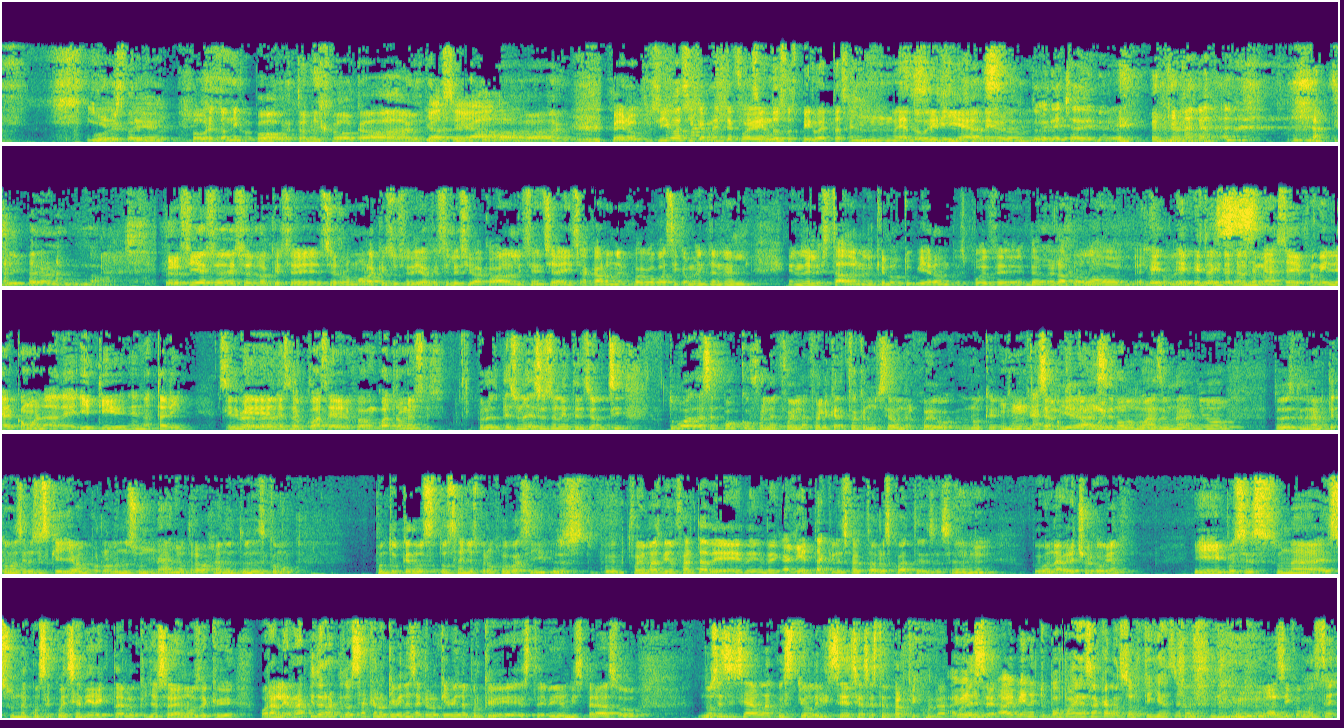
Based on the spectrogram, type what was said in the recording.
Y Pobre este, Tony. Pobre Tony Hawk. Pobre Tony Hawk, ay. Ya sea- Ay. pero pues sí, básicamente fue Haciendo sus piruetas en media Sí, tubería, ya pero... Tu derecha de dinero. sí, pero no. Pero sí, eso, eso es lo que se, se rumora que sucedió, que se les iba a acabar la licencia y sacaron el juego básicamente en el, en el estado en el que lo tuvieron después de, de haber aprobado el, el juego. eh, Esta situación se me hace familiar como la de E.T. en Atari. Sí, que ¿verdad? les tocó hacer el juego en cuatro meses. Pero es una, eso es una intención. Sí, tuvo hace poco fue la- fue la- fue, la fue que anunciaron el juego, ¿no? Que, Ujú, que hace salía poquito, muy hace no poco. más de un año. Entonces, generalmente eso es que llevan por lo menos un año trabajando. Entonces, como punto que dos, dos años para un juego así, pues fue más bien falta de, de- de galleta que les faltó a los cuates. O sea, pudieron haber hecho algo bien. Y pues es una, es una consecuencia directa de lo que ya sabemos de que, órale, rápido, rápido, saca lo que viene, saca lo que viene, porque este, vienen vísperas o... No sé si sea una cuestión de licencias esta en particular. Ahí Puede viene, ser. ahí viene tu papá, ya saca las tortillas. Así como estén.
